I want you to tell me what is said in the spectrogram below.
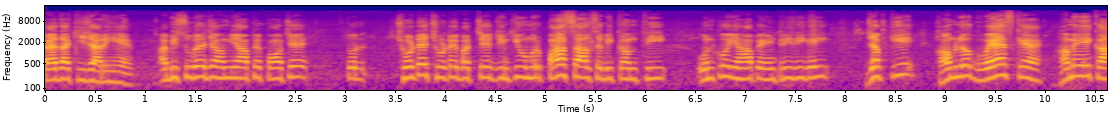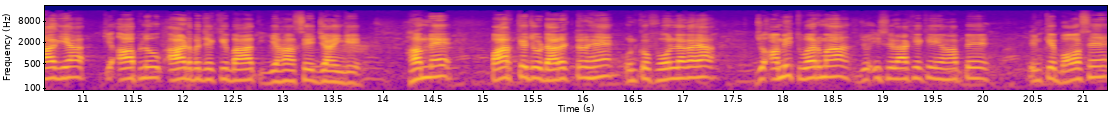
पैदा की जा रही हैं। अभी सुबह जब हम यहाँ पे पहुँचे तो छोटे छोटे बच्चे जिनकी उम्र पाँच साल से भी कम थी, उनको यहाँ पे एंट्री दी गई, जबकि हम लोग वयस्क हैं, हमें ये कहा गया कि आप लोग आठ बजे के बाद यहाँ से जाएँगे। हमने पार्क के जो डायरेक्टर हैं, उनको फ़ोन लगाया जो अमित वर्मा जो इस इलाके के यहाँ पे इनके बॉस हैं,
